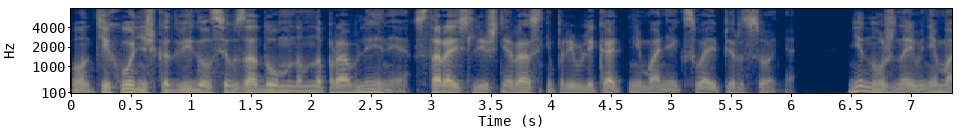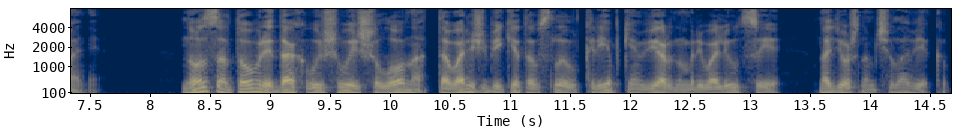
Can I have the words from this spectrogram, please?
он тихонечко двигался в задуманном направлении, стараясь лишний раз не привлекать внимания к своей персоне. Ненужное внимание. Но зато в рядах высшего эшелона товарищ Бекетов слыл крепким, верным революции, надежным человеком.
